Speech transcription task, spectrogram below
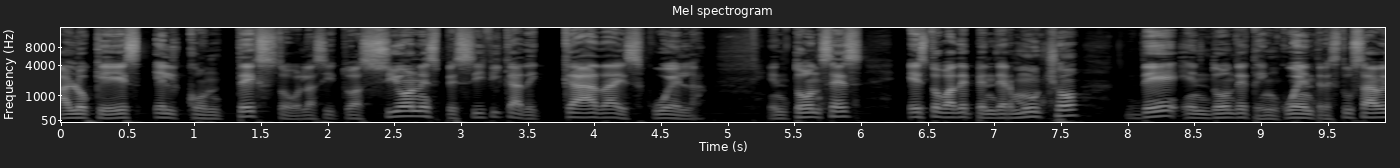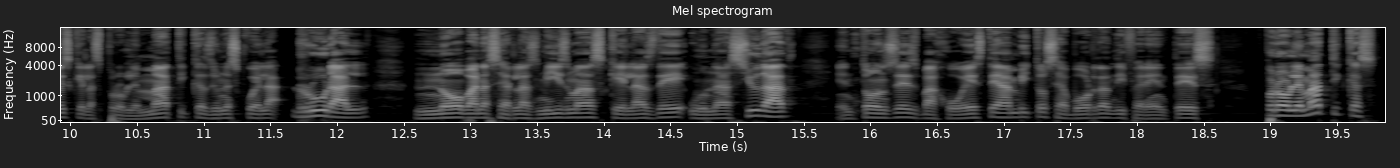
a lo que es el contexto, la situación específica de cada escuela. Entonces, esto va a depender mucho de en dónde te encuentres. Tú sabes que las problemáticas de una escuela rural no van a ser las mismas que las de una ciudad. Entonces, bajo este ámbito se abordan diferentes problemáticas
